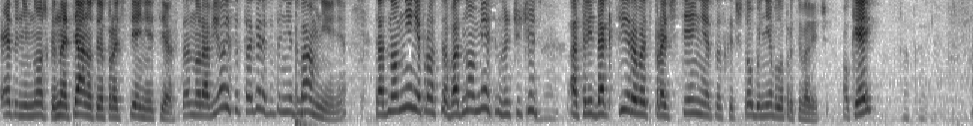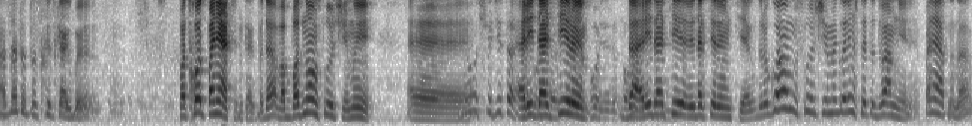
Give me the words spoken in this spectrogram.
Это немножко натянутое прочтение текста. Но Равьёйсов так говорит, это не два мнения. Это одно мнение, просто в одном месте нужно чуть-чуть отредактировать прочтение, так сказать, чтобы не было противоречий. Окей? А за это, так сказать, как бы подход понятен, как бы, да. В, одном случае мы э, Ну, редактируем, да, редакти- редактируем текст. В другом случае мы говорим, что это два мнения. Понятно, да?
